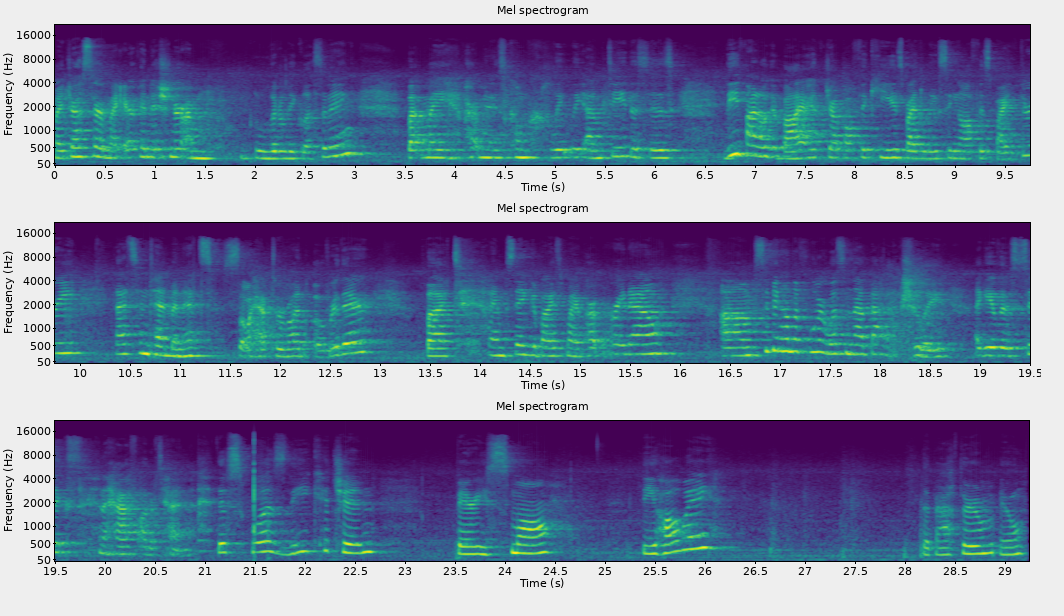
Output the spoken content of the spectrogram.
my dresser, my air conditioner, I'm literally glistening, but my apartment is completely empty. This is the final goodbye. I have to drop off the keys by the leasing office by three. That's in 10 minutes, so I have to run over there. But I'm saying goodbye to my apartment right now. Um, sleeping on the floor wasn't that bad actually. I gave it a six and a half out of 10. This was the kitchen, very small. The hallway, the bathroom, ew.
